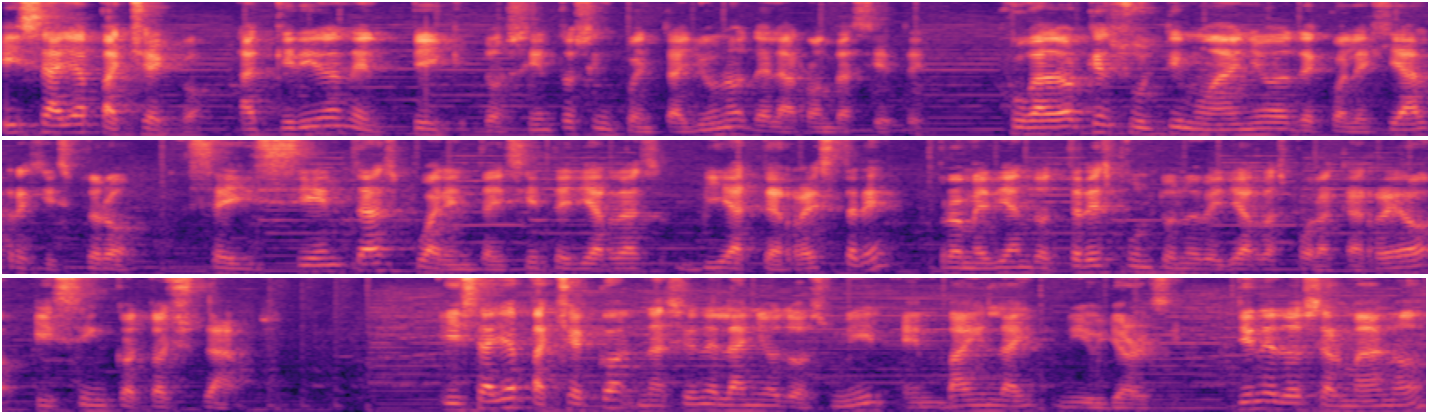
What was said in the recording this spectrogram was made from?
Isaiah Pacheco, adquirido en el pick 251 de la ronda 7. Jugador que en su último año de colegial registró 647 yardas vía terrestre, promediando 3.9 yardas por acarreo y 5 touchdowns. Isaiah Pacheco nació en el año 2000 en Vineland, New Jersey. Tiene dos hermanos,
